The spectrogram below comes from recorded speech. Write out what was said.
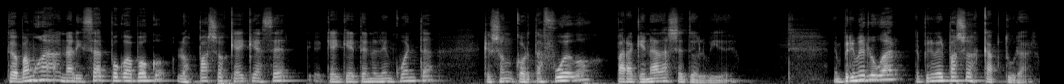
Entonces vamos a analizar poco a poco los pasos que hay que hacer, que hay que tener en cuenta, que son cortafuegos para que nada se te olvide. En primer lugar, el primer paso es capturar.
